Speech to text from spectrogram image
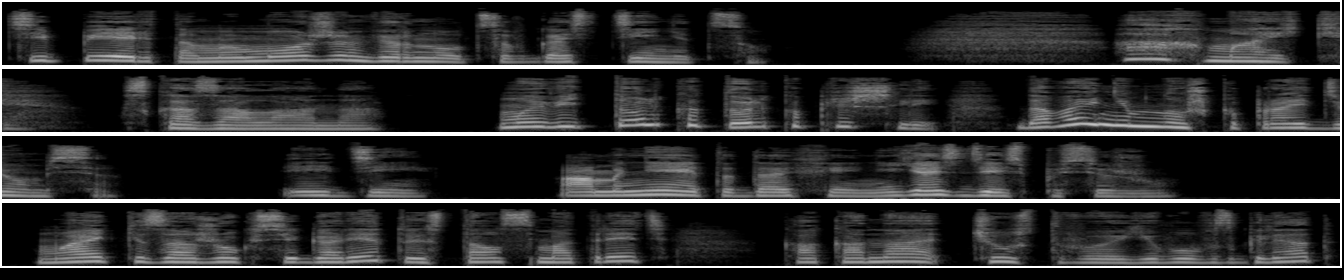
«Теперь-то мы можем вернуться в гостиницу». «Ах, Майки», — сказала она, — «мы ведь только-только пришли. Давай немножко пройдемся». «Иди. А мне это до фени, я здесь посижу». Майки зажег сигарету и стал смотреть, как она, чувствуя его взгляд,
